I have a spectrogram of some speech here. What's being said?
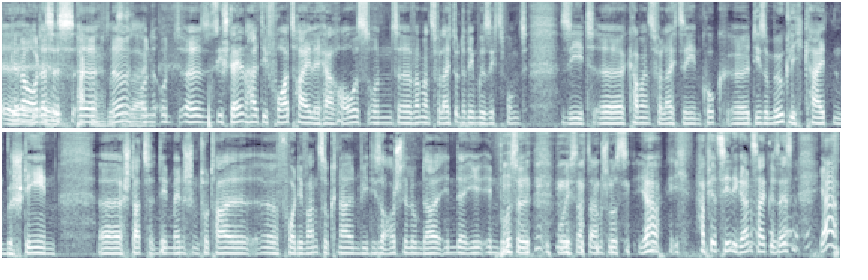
äh, genau, das äh, ist packen, äh, ne, und, und äh, sie stellen halt die Vorteile heraus und äh, wenn man es vielleicht unter dem Gesichtspunkt sieht, äh, kann man es vielleicht sehen, guck, äh, diese Möglichkeiten bestehen äh, statt den Menschen total äh, vor die Wand zu knallen, wie diese Ausstellung da in der e in Brüssel, wo ich sagte am Schluss, ja, ich habe jetzt hier die ganze Zeit gesessen. Ja,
